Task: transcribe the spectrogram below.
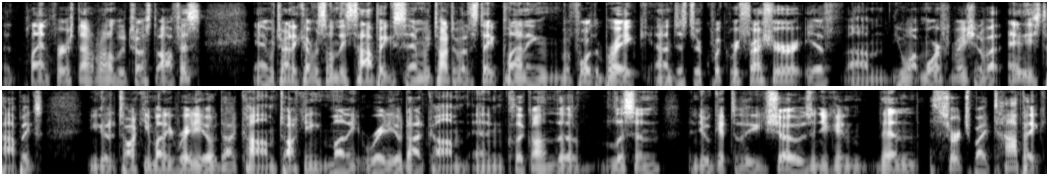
at Plan First now Ronald Blue Trust office. And we're trying to cover some of these topics. And we talked about estate planning before the break. And just a quick refresher if um, you want more information about any of these topics, you can go to talkingmoneyradio.com, talkingmoneyradio.com, and click on the listen, and you'll get to the shows. And you can then search by topic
